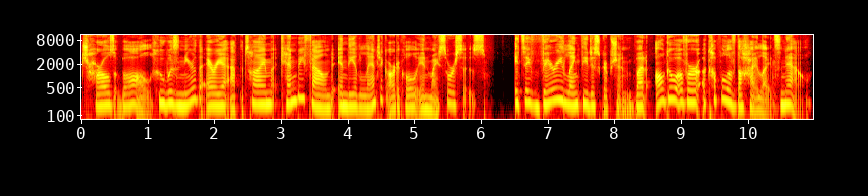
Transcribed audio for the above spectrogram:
Charles Bal, who was near the area at the time, can be found in the Atlantic article in my sources. It's a very lengthy description, but I'll go over a couple of the highlights now.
